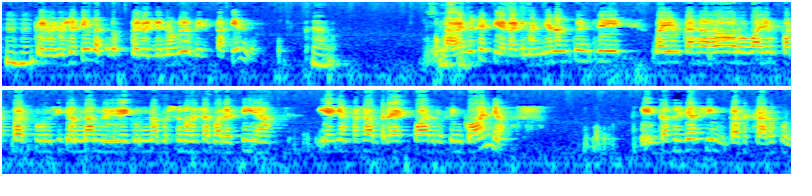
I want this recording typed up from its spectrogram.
Pero no se cierra, pero, yo no veo qué está haciendo. Claro. a ver, no se cierra, que mañana encuentre, vaya un cazador o vaya un pastor por un sitio andando y ve con una persona desaparecida y hay que han pasado tres, cuatro, cinco años. Y entonces ya sí, entonces claro, pues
